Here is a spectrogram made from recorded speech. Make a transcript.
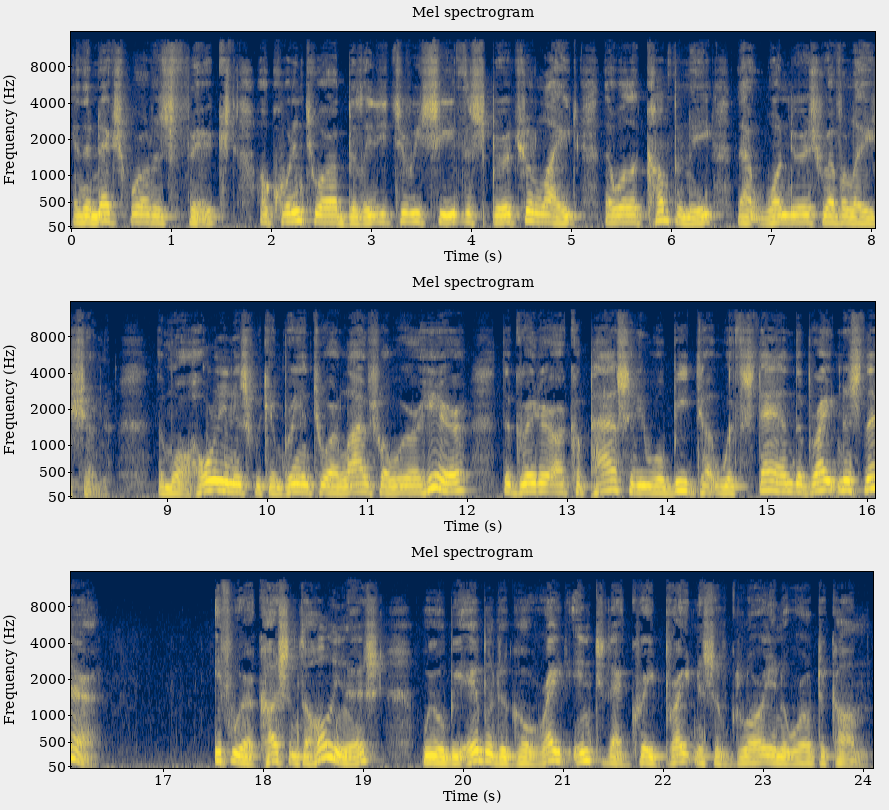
in the next world is fixed according to our ability to receive the spiritual light that will accompany that wondrous revelation. The more holiness we can bring into our lives while we are here, the greater our capacity will be to withstand the brightness there. If we are accustomed to holiness, we will be able to go right into that great brightness of glory in the world to come.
